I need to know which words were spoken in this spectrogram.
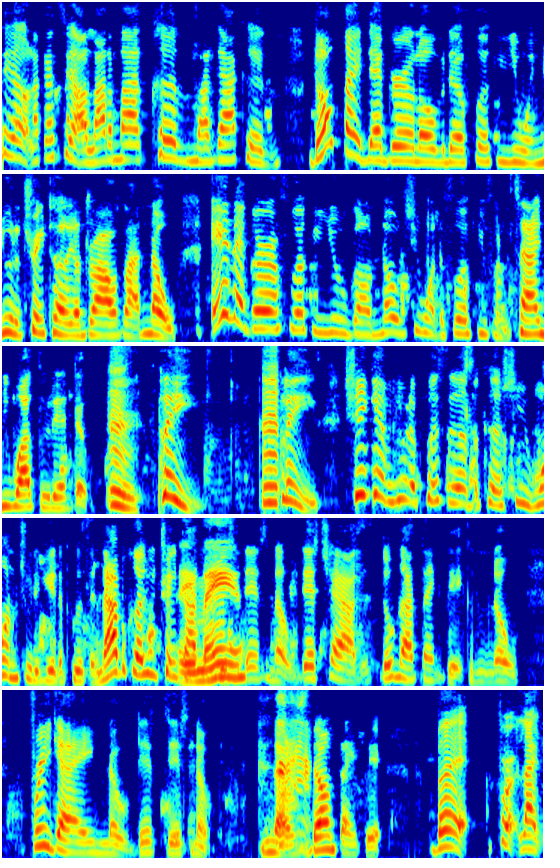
tell, like I tell a lot of my cousins, my guy cousins, don't think that girl over there fucking you and you the treat her your drawers like no. Ain't that girl fucking you gonna know that she want to fuck you from the time you walk through that door? Mm. Please. Mm. Please. She giving you the pussy up because she wanted you to get the pussy. Not because you treat her like a That's no. That's childish. Do not think that. 'cause no. Free game. No. That's just no. No. Don't think that. But for like,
